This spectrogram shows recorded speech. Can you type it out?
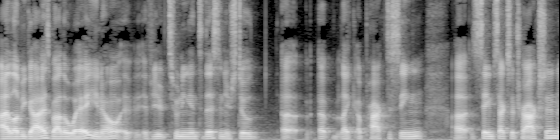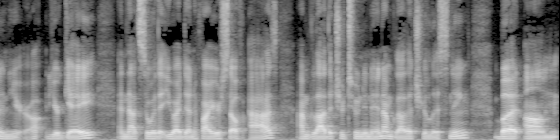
I love you guys, by the way. You know, if, if you're tuning into this and you're still uh, uh, like a practicing uh, same-sex attraction and you're uh, you're gay and that's the way that you identify yourself as, I'm glad that you're tuning in. I'm glad that you're listening. But um,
